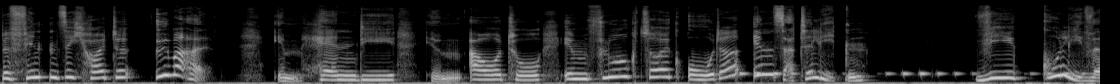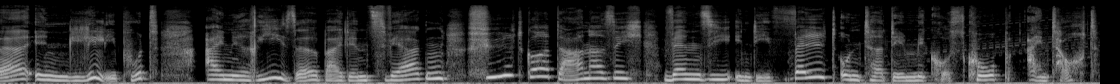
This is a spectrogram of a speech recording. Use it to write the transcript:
befinden sich heute überall. Im Handy, im Auto, im Flugzeug oder in Satelliten. Wie Gulliver in Lilliput, eine Riese bei den Zwergen, fühlt Gordana sich, wenn sie in die Welt unter dem Mikroskop eintaucht.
